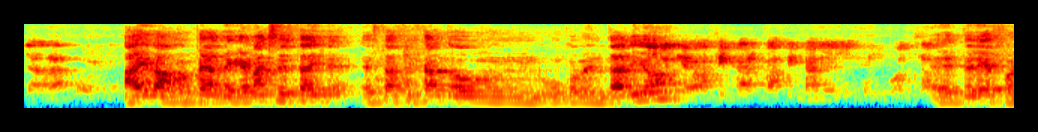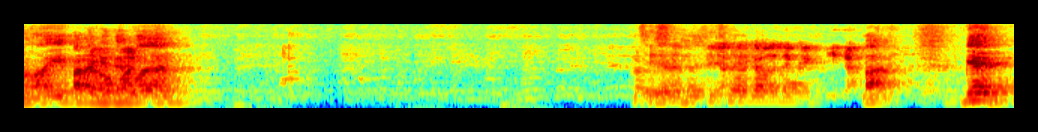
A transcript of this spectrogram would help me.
¿Vamos ya a darlo, no? Ahí vamos, espérate, que Max está, está fijando un, un No, comentario. que va a fijar, va a fijar el, el WhatsApp. El teléfono, ahí, para No, que te Max. puedan. ¿Lo Sí, tienes sí? Sí. Vale. Bien.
